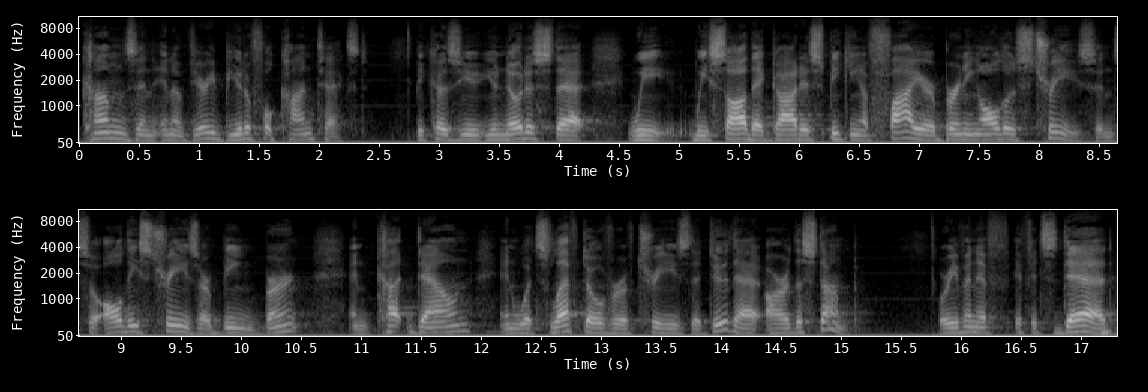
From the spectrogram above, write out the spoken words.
comes in, in a very beautiful context because you, you notice that we, we saw that God is speaking of fire burning all those trees. And so all these trees are being burnt and cut down, and what's left over of trees that do that are the stump. Or even if, if it's dead,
